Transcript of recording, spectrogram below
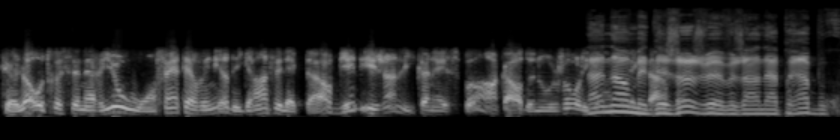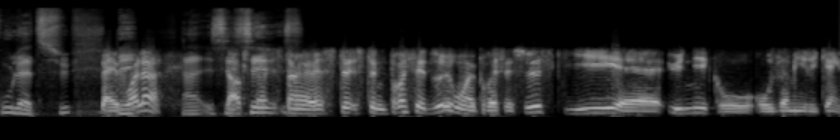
que l'autre scénario où on fait intervenir des grands électeurs. Bien des gens ne les connaissent pas encore de nos jours. Les non, non, mais déjà, j'en apprends beaucoup là-dessus. Ben voilà. Ah, c'est une procédure ou un processus qui est euh, unique aux, Américains,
